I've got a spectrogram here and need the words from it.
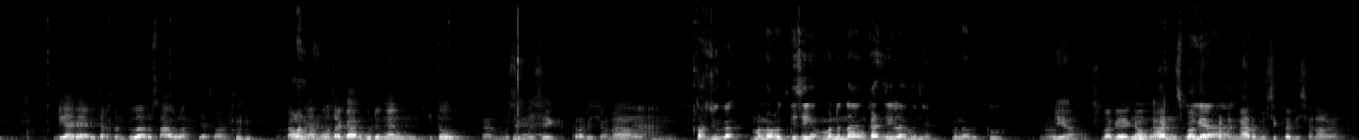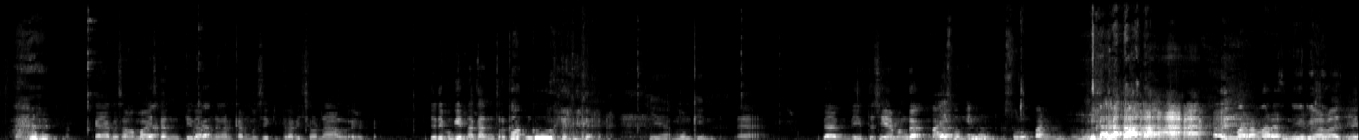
di hari-hari tertentu harus tahu lah jadwalnya. Kalau nggak mau terganggu dengan itu, dengan musik-musik tradisional toh juga menurutku sih menenangkan sih lagunya menurutku Menurut- Iya. sebagai kamu kan sebagai Iya. pendengar musik tradisional kan Sedangkan kayak aku sama Faiz Enggak, kan tidak enggak. mendengarkan musik tradisional jadi mungkin akan terganggu Ya mungkin. nah dan itu sih emang nggak Faiz mungkin kesurupan. marah-marah sendiri nggak pasti.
